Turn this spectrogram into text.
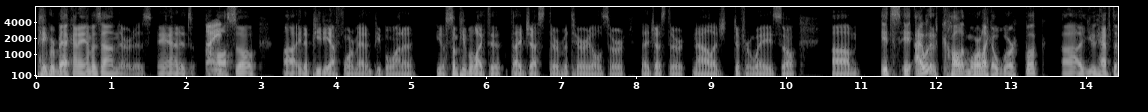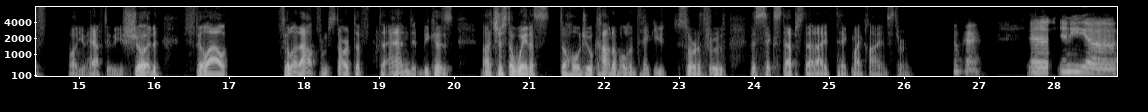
paperback on Amazon. There it is, and it's Nice. also uh, in a PDF format if people want to. You know, some people like to digest their materials or digest their knowledge different ways. So, um, it's it, I would call it more like a workbook. Uh, you have to, well, you have to, you should fill out, fill it out from start to to end because uh, it's just a way to to hold you accountable and take you sort of through the six steps that I take my clients through. Okay. And any uh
